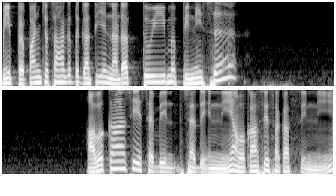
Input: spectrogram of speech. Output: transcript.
මේ ප්‍රපංච සහගත ගතිය නඩත්තු වීම පිණිස අවකාශයේ සැදෙන්නේ අවකාශයේ සකස් වෙන්නේ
